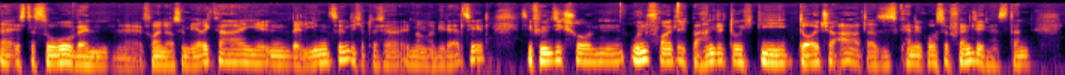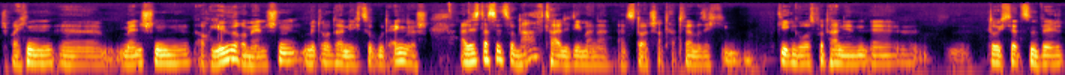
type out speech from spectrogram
äh, ist es so, wenn äh, Freunde aus Amerika hier in Berlin sind, ich habe das ja immer mal wieder erzählt, sie fühlen sich schon unfreundlich behandelt durch die deutsche Art. Also es ist keine große Friendliness. Dann sprechen äh, Menschen, auch jüngere Menschen, mitunter nicht so gut Englisch. Alles das sind so Nachteile, die man als Deutschland hat, wenn man sich gegen Großbritannien äh, durchsetzen will.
